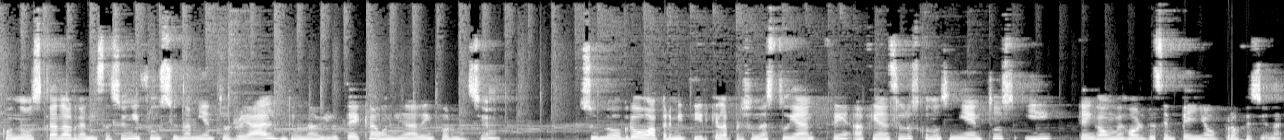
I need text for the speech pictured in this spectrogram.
conozca la organización y funcionamiento real de una biblioteca o unidad de información. Su logro va a permitir que la persona estudiante afiance los conocimientos y tenga un mejor desempeño profesional.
